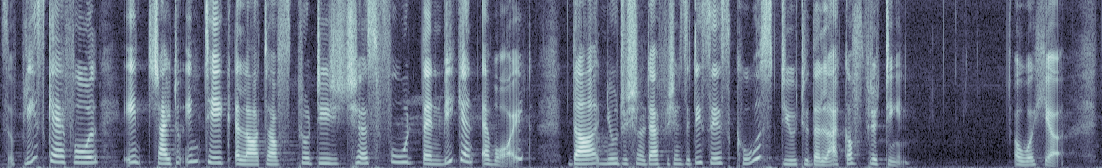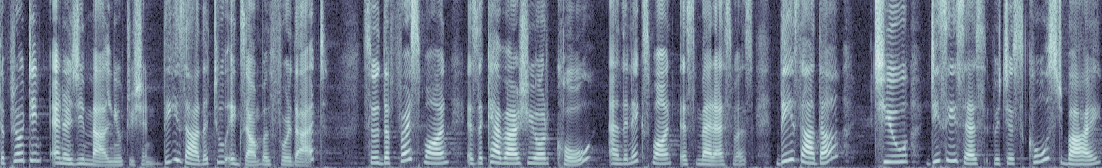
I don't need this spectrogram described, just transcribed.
So please careful, in, try to intake a lot of proteinous food, then we can avoid the nutritional deficiency disease caused due to the lack of protein. Over here, the protein energy malnutrition. These are the two examples for that. So the first one is the Kwashiorkor and the next one is marasmus. These are the two diseases which is caused by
